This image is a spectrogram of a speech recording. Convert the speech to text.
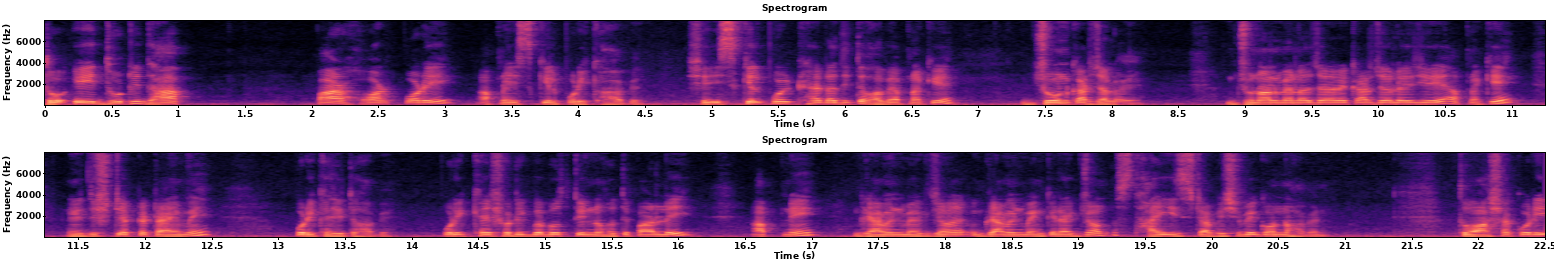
তো এই দুটি ধাপ পার হওয়ার পরে আপনার স্কেল পরীক্ষা হবে। সেই স্কেল পরীক্ষাটা দিতে হবে আপনাকে জোন কার্যালয়ে। জোনাল ম্যানেজারের কার্যালয়ে যেয়ে আপনাকে নির্দিষ্ট একটা টাইমে পরীক্ষা দিতে হবে। পরীক্ষায় সঠিকভাবে উত্তীর্ণ হতে পারলেই আপনি গ্রামীণ ব্যাংক গ্রামীণ ব্যাংকের একজন স্থায়ী স্টাফ হিসেবে গণ্য হবেন। তো আশা করি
